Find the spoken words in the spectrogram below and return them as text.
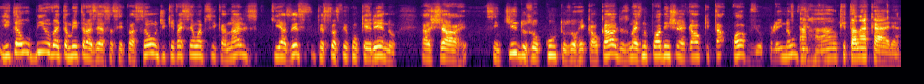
Então o Binho vai também trazer essa situação de que vai ser uma psicanálise que às vezes pessoas ficam querendo achar sentidos ocultos ou recalcados, mas não podem enxergar o que está óbvio, porém não visto. o que está na cara.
